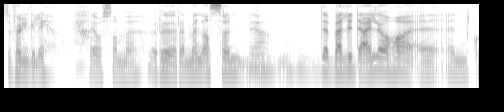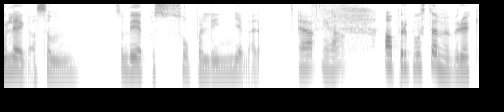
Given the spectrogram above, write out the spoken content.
Selvfølgelig. Det er jo samme røret. Men altså, Ja. det er veldig deilig å ha en, en kollega som, som vi er på, så på linje med. Ja, Apropos stemmebruk.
